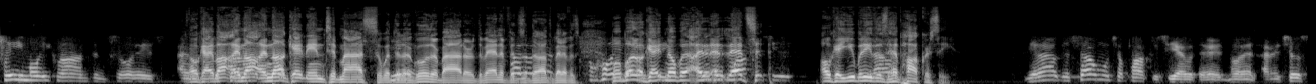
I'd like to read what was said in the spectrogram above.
three microns in size. and Okay, I'm not, I'm not, I'm not getting into masks, whether they're good or bad, or the benefits Well, or not the benefits. But, but okay, no, but I, let's. Okay, you believe there's hypocrisy. You know, there's so much hypocrisy out there, Noel, and it's just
